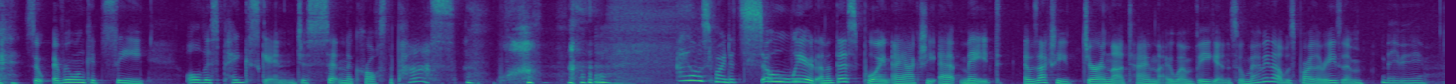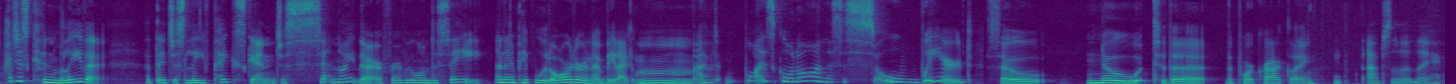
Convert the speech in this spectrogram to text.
so everyone could see all this pig skin just sitting across the pass. Wow. I always find it so weird. And at this point, I actually ate meat. It was actually during that time that I went vegan, so maybe that was part of the reason. Maybe. I just couldn't believe it that they'd just leave pigskin just sitting out there for everyone to see. And then people would order and I'd be like, mmm, what is going on? This is so weird. So, no to the, the pork crackling. Absolutely.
